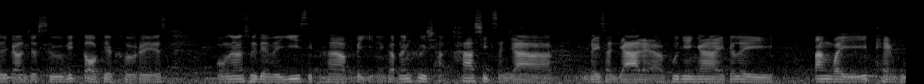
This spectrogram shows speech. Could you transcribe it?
ในการจะซื้อวิกตอร์เกียเคเรสกองหน้าสวีเดนวัย25 ปีนะครับ นั่นคือค่าฉีกสัญญาในสัญญาแหละพูดง่ายๆ ก็เลยตั้งไว้แพงหู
